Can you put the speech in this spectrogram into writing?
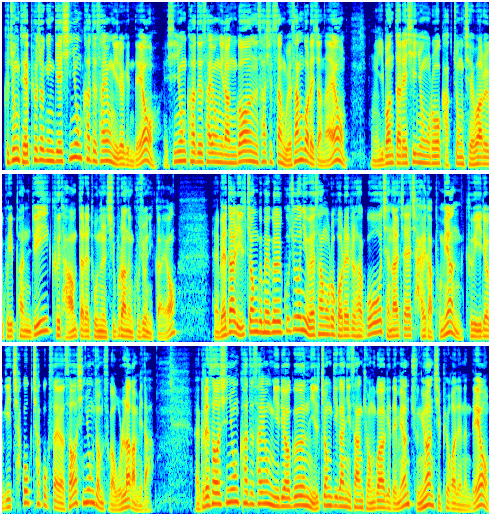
그중 대표적인 게 신용카드 사용 이력인데요. 신용카드 사용이란 건 사실상 외상거래잖아요. 음, 이번 달에 신용으로 각종 재화를 구입한 뒤 그 다음 달에 돈을 지불하는 구조니까요. 매달 일정 금액을 꾸준히 외상으로 거래를 하고 제 날짜에 잘 갚으면 그 이력이 차곡차곡 쌓여서 신용 점수가 올라갑니다. 그래서 신용카드 사용 이력은 일정 기간 이상 경과하게 되면 중요한 지표가 되는데요.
